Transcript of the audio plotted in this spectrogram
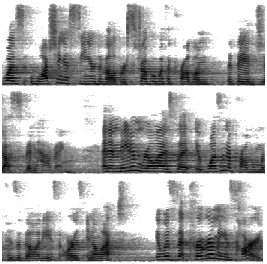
was watching a senior developer struggle with a problem that they had just been having. And it made him realize that it wasn't a problem with his abilities or his intellect, it was that programming is hard.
